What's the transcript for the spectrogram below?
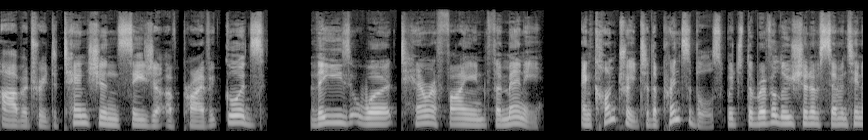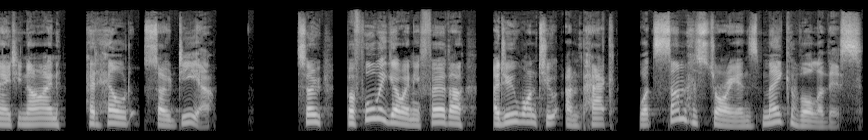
arbitrary detention, seizure of private goods, these were terrifying for many, and contrary to the principles which the Revolution of 1789 had held so dear. So, before we go any further, I do want to unpack what some historians make of all of this.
